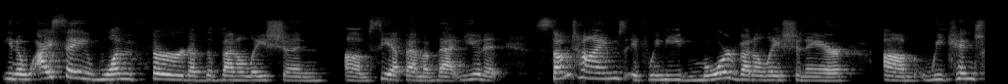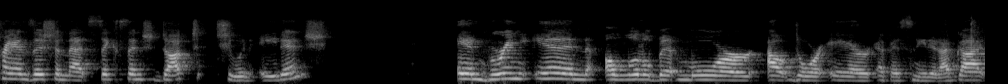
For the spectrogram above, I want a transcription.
you know, I say one third of the ventilation um, CFM of that unit. Sometimes if we need more ventilation air, um, we can transition that six inch duct to an eight inch and bring in a little bit more outdoor air if it's needed. I've got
